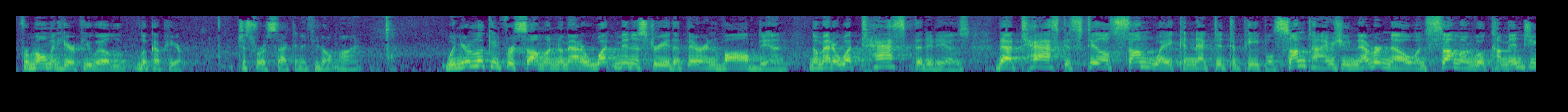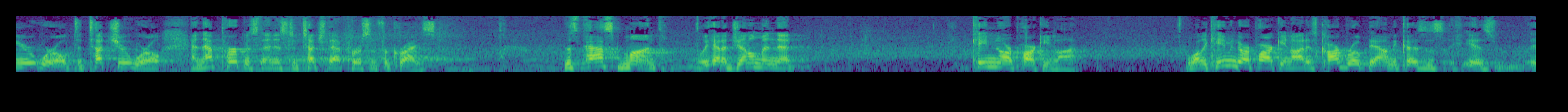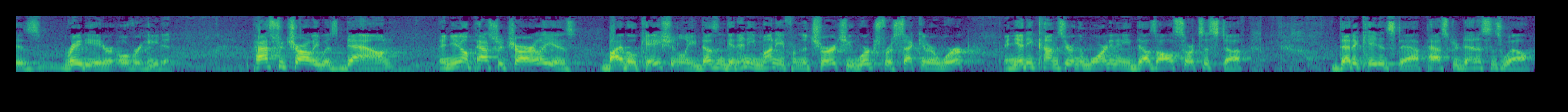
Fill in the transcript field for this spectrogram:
for a moment here, if you will, look up here, just for a second, if you don't mind. When you're looking for someone, no matter what ministry that they're involved in, no matter what task that it is, that task is still some way connected to people. Sometimes you never know when someone will come into your world to touch your world, and that purpose then is to touch that person for Christ. This past month, we had a gentleman that came into our parking lot. While he came into our parking lot, his car broke down because his, his, his radiator overheated. Pastor Charlie was down, and you know, Pastor Charlie is bivocational. He doesn't get any money from the church. He works for secular work, and yet he comes here in the morning and he does all sorts of stuff. Dedicated staff, Pastor Dennis as well.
